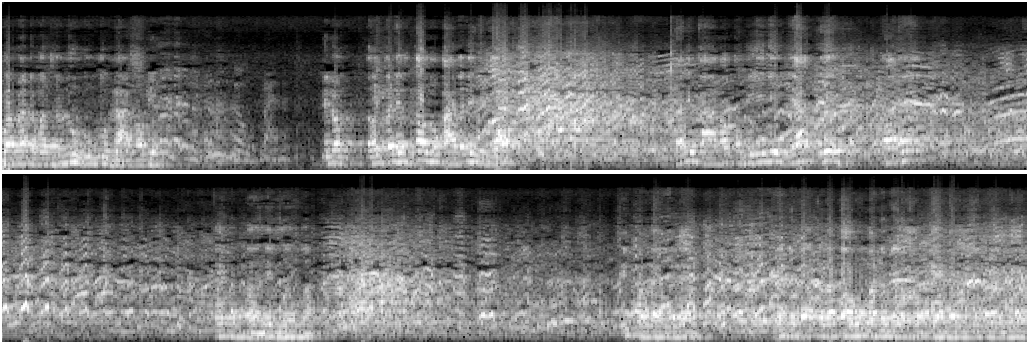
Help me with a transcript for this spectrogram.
วันมาแต่วันซื้อลูกลูกลูกหลานเขาเนี่ยพี่น้องเออก็เนี่ยต้องลงไปก็ได้ถึงแล้วนาฬิกาเขาก็มีนี่เนี่ยนี่ตอนนี้ต้องลงไปได้เยอะกว่าคิดก่อนแรกเลยแล้วจะได้มาเป่าพวกมัน จะเป็นสองแกนแล้วมันจะเป็นเรื่อง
